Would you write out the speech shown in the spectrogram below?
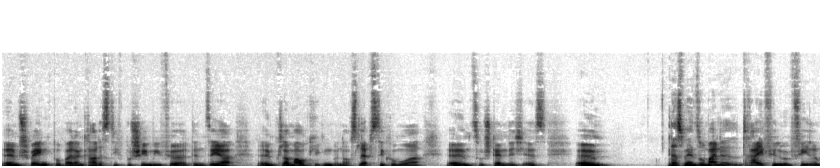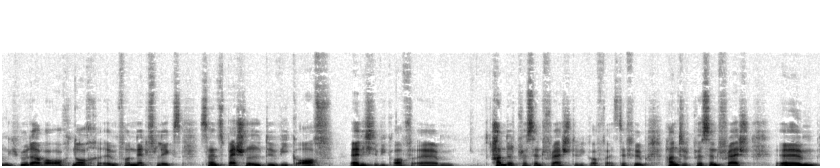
ähm, schwenkt, wobei dann gerade Steve Buscemi für den sehr ähm, klamaukigen und auch Slapstick-Humor ähm, zuständig ist. Ähm, das wären so meine drei Filmempfehlungen. Ich würde aber auch noch ähm, von Netflix sein Special The Week Off, äh, nicht The Week Off, ähm, 100% Fresh, The Week of als der Film, 100% Fresh ähm,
